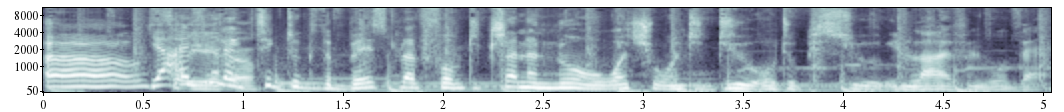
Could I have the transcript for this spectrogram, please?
out. Yeah, So, I feel know. like TikTok is the best platform to try to know what you want to do or to pursue in life and all that.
